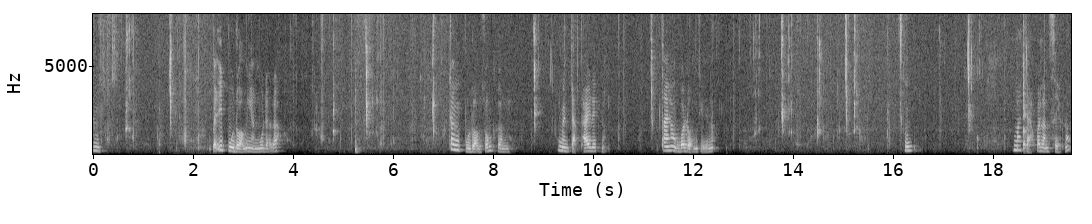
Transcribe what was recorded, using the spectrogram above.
อืมเป็นอีปูดองอย่างมูเดี๋ยวละจังปูดองสมเครื่องมันจากไทยเด็กเนาะไทยห้องก็บ่ดองจริงเนาะอืม มาจากฝรั่งเศสเนาะ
